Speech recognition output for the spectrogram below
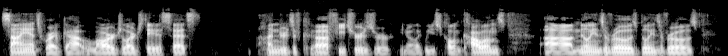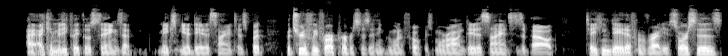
science where i've got large large data sets hundreds of uh, features, or you know, like we used to call them columns, uh, millions of rows, billions of rows. I, I, can manipulate those things. That makes me a data scientist. But but truthfully, for our purposes, I think we want to focus more on data science is about taking data from a variety of sources,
